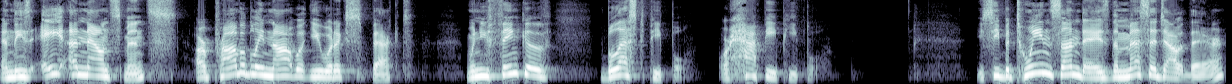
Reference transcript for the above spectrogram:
And these eight announcements are probably not what you would expect when you think of blessed people or happy people. You see, between Sundays, the message out there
